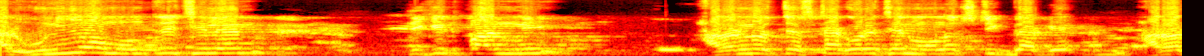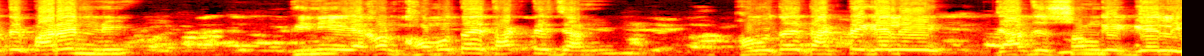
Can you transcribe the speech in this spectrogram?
আর উনিও মন্ত্রী ছিলেন, টিকিট পাননি। হারানোর চেষ্টা করেছেন মনোজ টিকদাকে, হারাতে পারেননি। তিনি এখন ক্ষমতায় থাকতে চান। ক্ষমতায় থাকতে গেলে যাদের সঙ্গে গেলে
